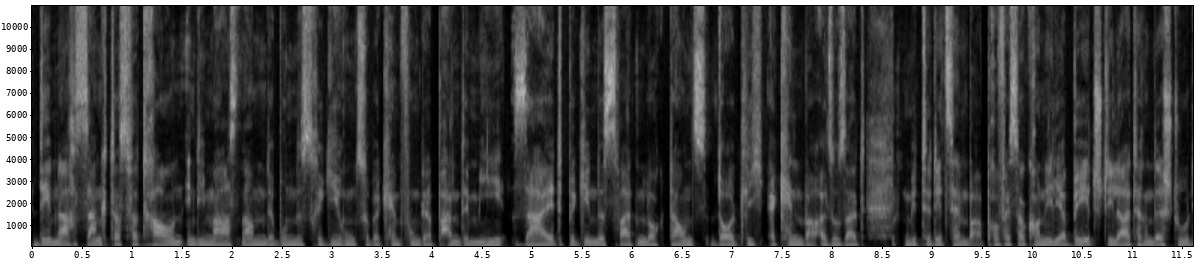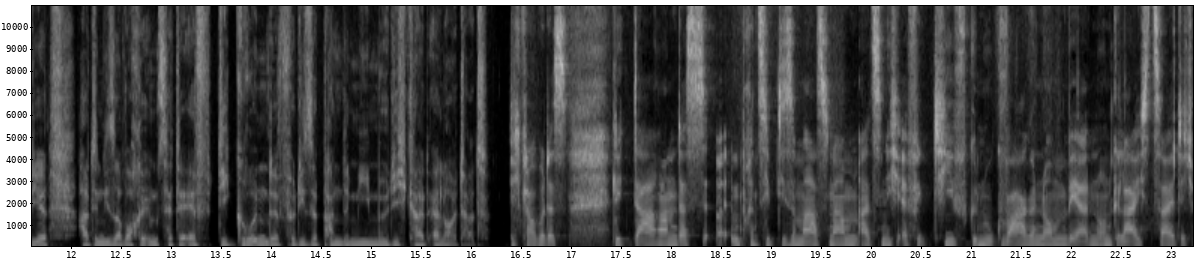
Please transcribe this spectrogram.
Demnach sank das Vertrauen in die Maßnahmen der Bundesregierung zur Bekämpfung der Pandemie seit Beginn des zweiten Lockdowns deutlich erkennbar, also seit Mitte Dezember. Professor Cornelia Beetsch, die Leiterin der Studie, hat in dieser Woche im ZDF die Gründe für diese Pandemiemüdigkeit erläutert. Ich glaube, das liegt daran, dass im Prinzip diese Maßnahmen als nicht effektiv genug wahrgenommen werden und gleichzeitig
